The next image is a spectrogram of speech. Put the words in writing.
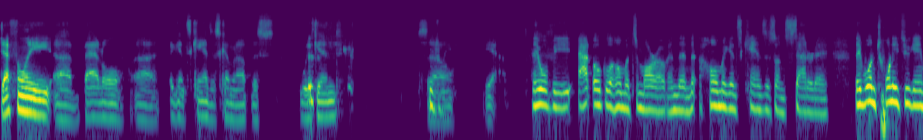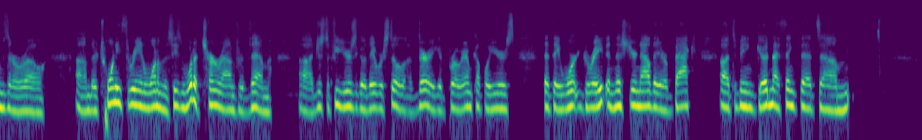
definitely uh, battle uh, against Kansas coming up this weekend. So yeah, They will be at Oklahoma tomorrow and then home against Kansas on Saturday. They've won 22 games in a row. Um, they're 23 and one in the season. What a turnaround for them! Uh, just a few years ago, they were still a very good program. A couple of years that they weren't great, and this year now they are back uh, to being good. And I think that um,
